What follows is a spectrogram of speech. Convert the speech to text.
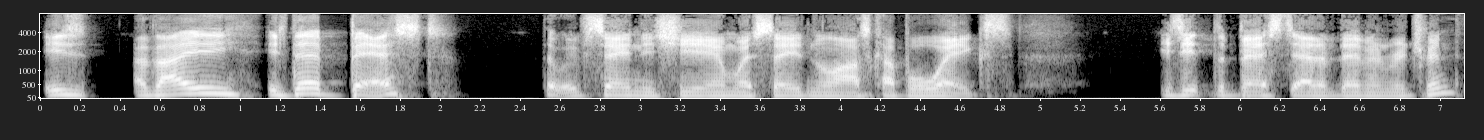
is are they is their best that we've seen this year and we've seen in the last couple of weeks, is it the best out of them in Richmond?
